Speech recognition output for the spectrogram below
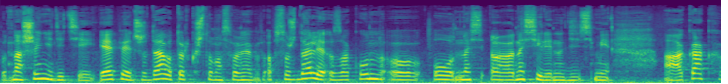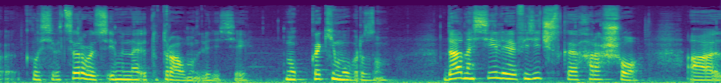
в отношении детей. И опять же, да, вот только что мы с вами обсуждали закон э, о насилии над детьми. А как классифицировать именно эту травму для детей? Ну, каким образом? Да, насилие физическое хорошо. А,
